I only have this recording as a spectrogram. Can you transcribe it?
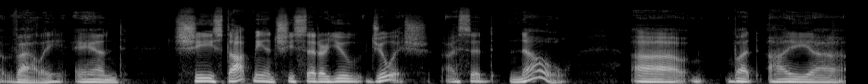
Valley, and she stopped me and she said, "Are you Jewish?" I said, "No, uh, but I uh,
